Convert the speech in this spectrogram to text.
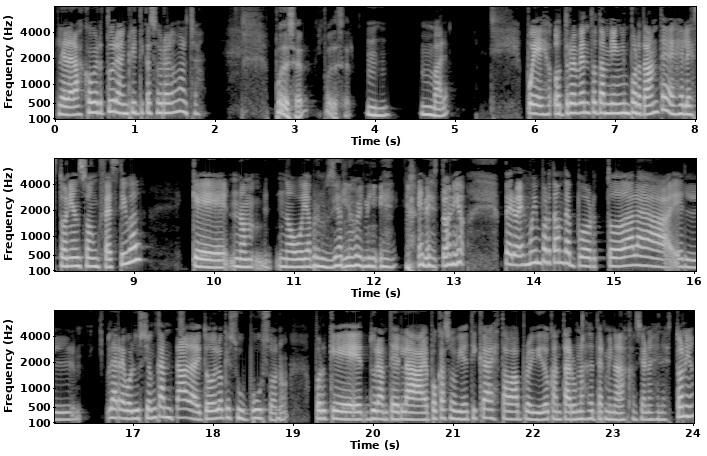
¿Le darás cobertura en críticas sobre la marcha? Puede ser, puede ser. Vale. Pues otro evento también importante es el Estonian Song Festival, que no, no voy a pronunciarlo en, en estonio, pero es muy importante por toda la, el- la revolución cantada y todo lo que supuso, ¿no? Porque durante la época soviética estaba prohibido cantar unas determinadas canciones en estonio.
